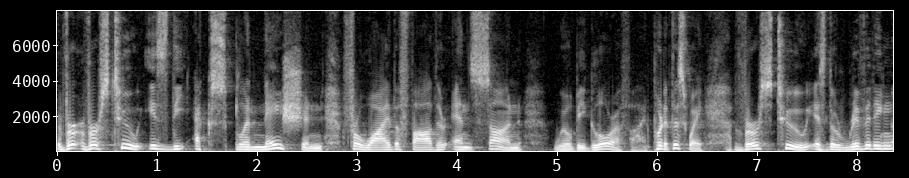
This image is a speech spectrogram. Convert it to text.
Verse 2 is the explanation for why the Father and Son will be glorified. Put it this way verse 2 is the riveting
